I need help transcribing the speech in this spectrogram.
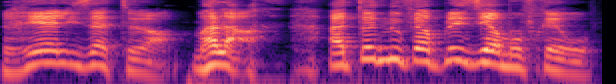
réalisateur. Voilà, à toi de nous faire plaisir mon frérot.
